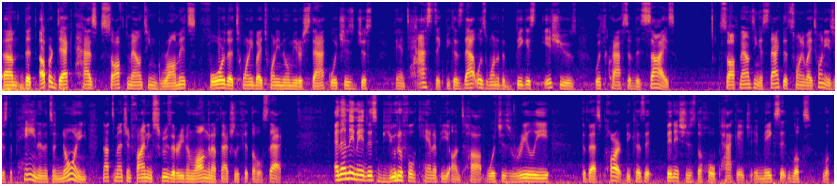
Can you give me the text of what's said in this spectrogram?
Um, the upper deck has soft mounting grommets for the 20 by 20 millimeter stack, which is just fantastic because that was one of the biggest issues with crafts of this size. Soft mounting a stack that's 20 by 20 is just a pain and it's annoying, not to mention finding screws that are even long enough to actually fit the whole stack. And then they made this beautiful canopy on top, which is really the best part because it finishes the whole package. It makes it looks look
